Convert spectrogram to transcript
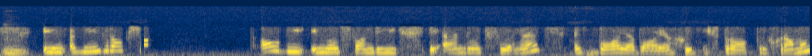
mm. en 'n mens raak so al die Engels van die die Android fone is baie baie goed die spraakprogramme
